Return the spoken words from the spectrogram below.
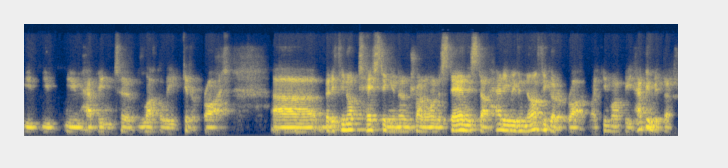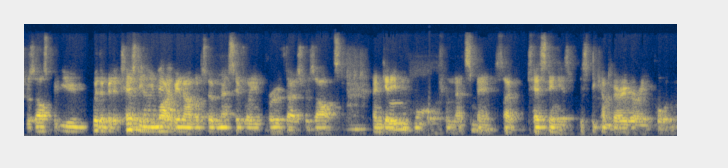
you you happen to luckily get it right. Uh, but if you're not testing and then trying to understand this stuff, how do you even know if you got it right? Like you might be happy with those results, but you, with a bit of testing, you might have been able to massively improve those results and get even more from that spend. So testing is, is become very, very important.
